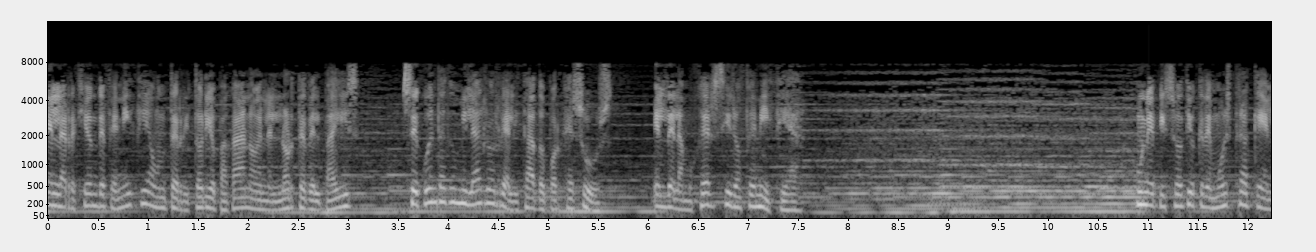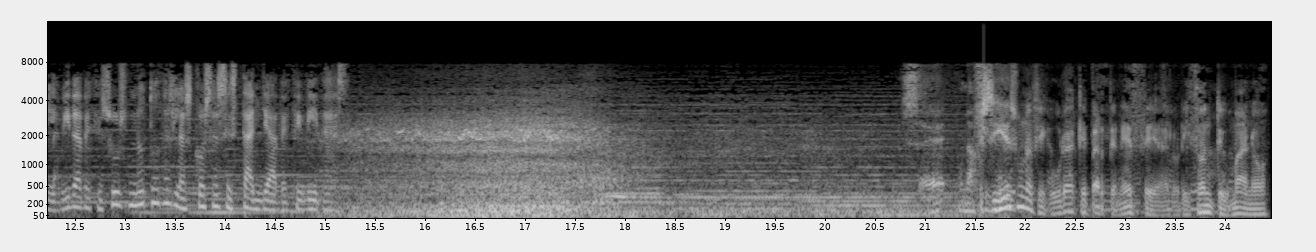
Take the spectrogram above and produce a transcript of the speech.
En la región de Fenicia, un territorio pagano en el norte del país, se cuenta de un milagro realizado por Jesús, el de la mujer sirofenicia. Un episodio que demuestra que en la vida de Jesús no todas las cosas están ya decididas. Si es una figura que pertenece al horizonte humano,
